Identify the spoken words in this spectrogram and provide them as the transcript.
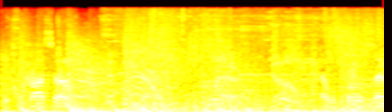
Gets the cross up. Double portal set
